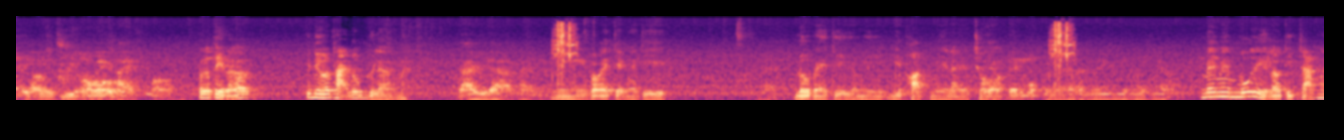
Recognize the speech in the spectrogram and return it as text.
ยเรานิวจีโอไปขายของปกติแล้วก็พี่นิวก็ถ่ายรูปอยู่แล้วใช่ไหมได้อยู่แล้วไปมีพวกไอเจ็ดไอจีรูปไอจีก็มีมีพอร์ตมีอะไรโชเดี๋ว์ยวเป็นมุกอย่างเงี้ยแต่ไม่มีมุกไม่เอาไม่ไม่มู้ดิเราติ๊กจักไหม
